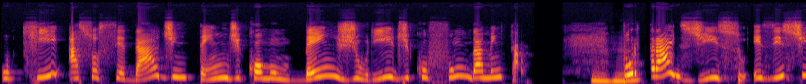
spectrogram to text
o que a sociedade entende como um bem jurídico fundamental. Uhum. Por trás disso, existe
